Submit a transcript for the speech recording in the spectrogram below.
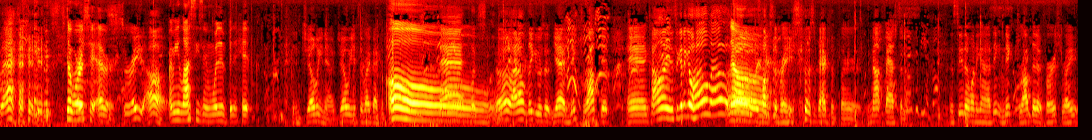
that? It's the worst hit ever. Straight up. I mean, last season would have been a hit. Joey now. Joey hits it right back to. Oh. That looks. Oh, I don't think it was a. Yeah, Nick dropped it, and Colin is it gonna go home? Oh, No. oh, pumps the brakes, goes back to third. Not fast enough. Let's see that one again. I think Nick dropped it at first, right?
